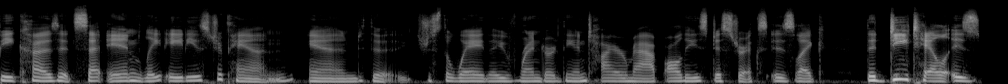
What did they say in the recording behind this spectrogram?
because it's set in late 80s Japan and the just the way they've rendered the entire map all these districts is like the detail is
